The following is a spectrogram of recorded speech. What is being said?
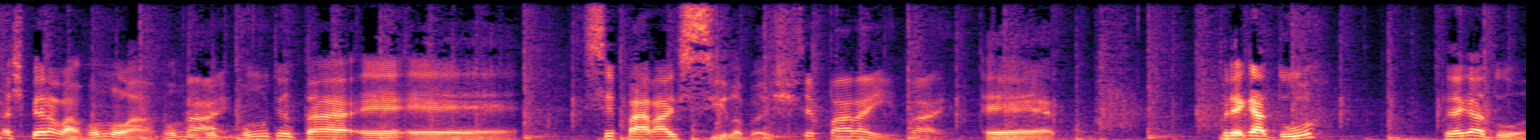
Mas espera lá, vamos lá. Vamos, vamos, vamos tentar é, é, separar as sílabas. Separa aí, vai. É, pregador, pregador.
